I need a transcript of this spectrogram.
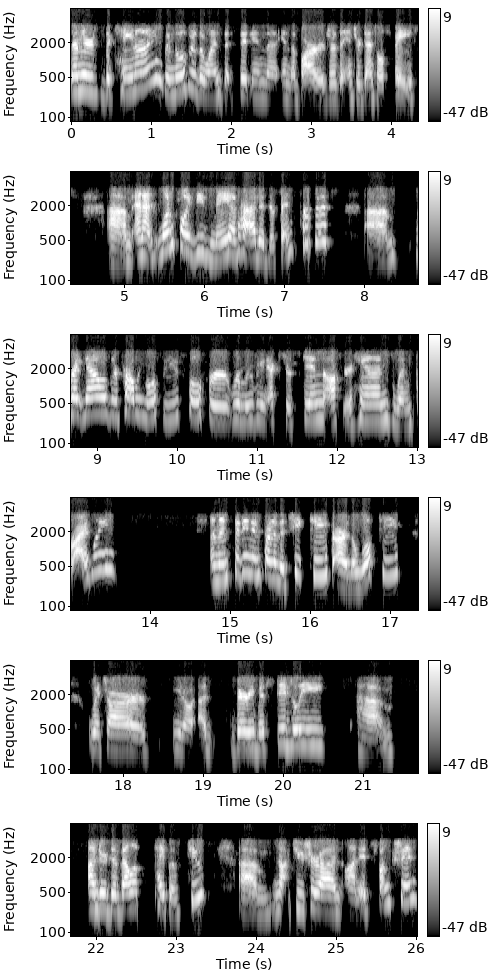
Then there's the canines, and those are the ones that sit in the in the barge or the interdental space. Um, and at one point, these may have had a defense purpose. Um, right now, they're probably mostly useful for removing extra skin off your hands when bridling. And then sitting in front of the cheek teeth are the wolf teeth, which are, you know, a very vestigially um, underdeveloped type of tooth. Um, not too sure on, on its function,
